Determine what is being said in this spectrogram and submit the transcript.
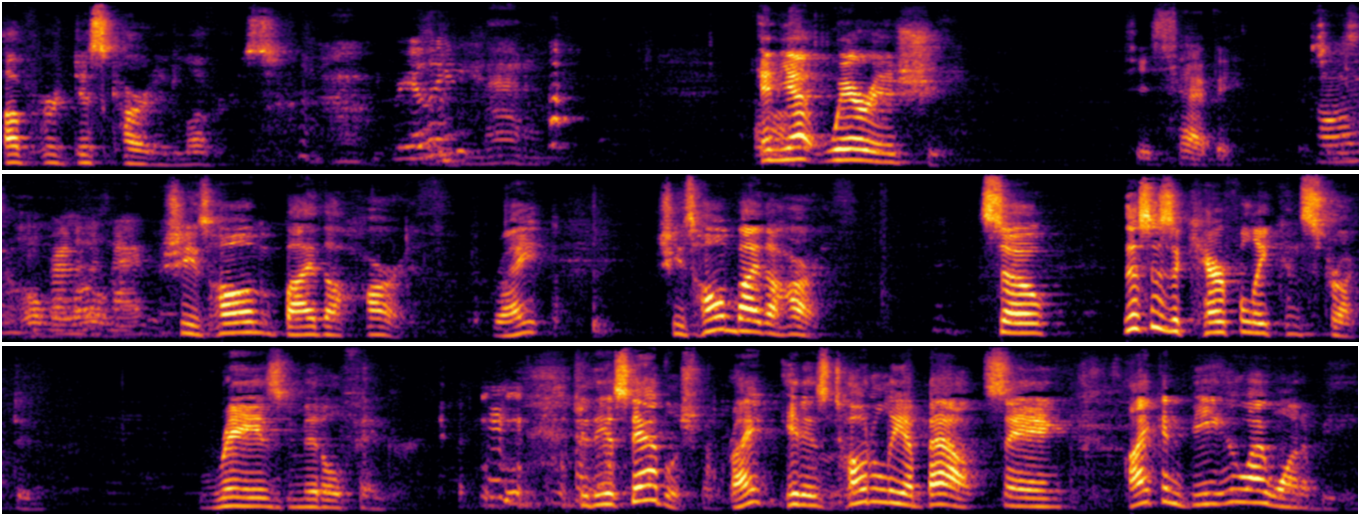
of her discarded lovers. Really? Madam. And yet, where is she? She's happy. Home in front of the fireplace. She's home by the hearth, right? She's home by the hearth. So, this is a carefully constructed, raised middle finger to the establishment, right? It is totally about saying, I can be who I want to be,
